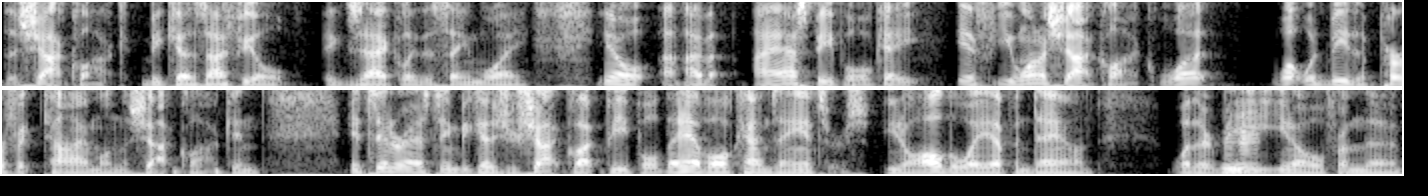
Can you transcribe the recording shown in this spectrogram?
the shot clock because I feel exactly the same way. You know, I- I've I asked people, okay, if you want a shot clock, what what would be the perfect time on the shot clock? And it's interesting because your shot clock people they have all kinds of answers. You know, all the way up and down, whether it be Mhm. you know from the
